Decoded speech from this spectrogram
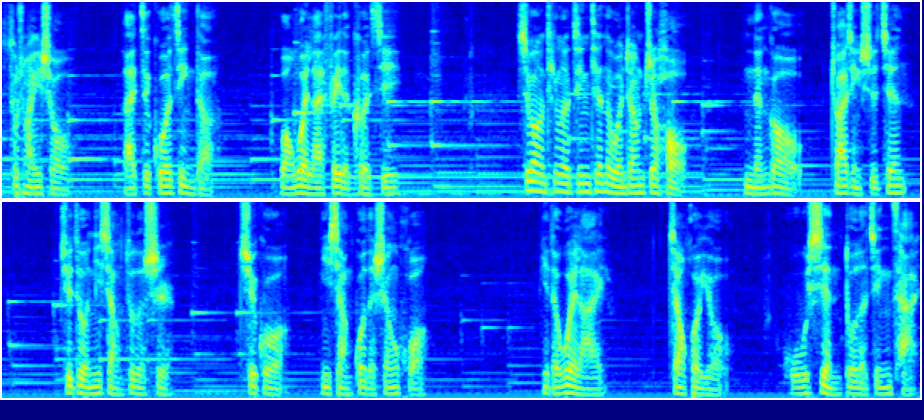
送上一首来自郭靖的《往未来飞的客机》。希望听了今天的文章之后，你能够抓紧时间去做你想做的事。去过你想过的生活，你的未来将会有无限多的精彩。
